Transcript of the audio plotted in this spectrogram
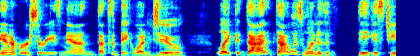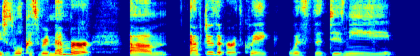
anniversaries man that's a big one too Yeah. like that that was one of the biggest changes well because remember um after the earthquake was the disney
